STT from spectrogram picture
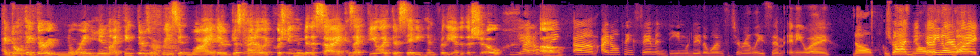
I don't think they're ignoring him. I think there's a reason why they're just kind of like pushing him to the side because I feel like they're saving him for the end of the show. yeah. I don't Um, think um I don't think Sam and Dean would be the ones to release him anyway. No. God no. Because They know they're better. like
